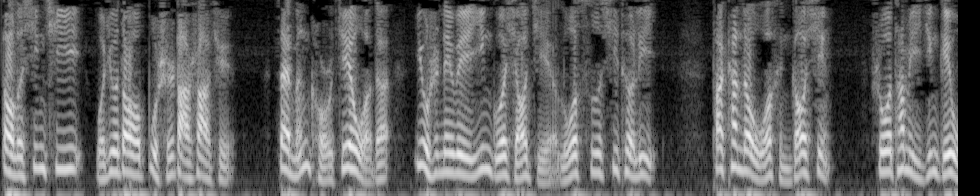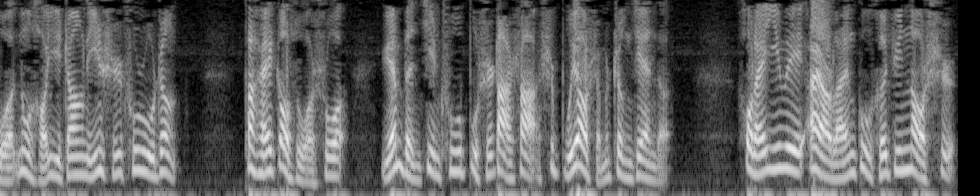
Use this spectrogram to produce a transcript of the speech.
到了星期一，我就到布什大厦去，在门口接我的又是那位英国小姐罗斯希特利。她看到我很高兴，说他们已经给我弄好一张临时出入证。她还告诉我说，原本进出布什大厦是不要什么证件的，后来因为爱尔兰共和军闹事，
